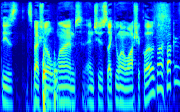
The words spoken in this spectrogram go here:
these special limes, and she's like, "You want to wash your clothes, motherfucker?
